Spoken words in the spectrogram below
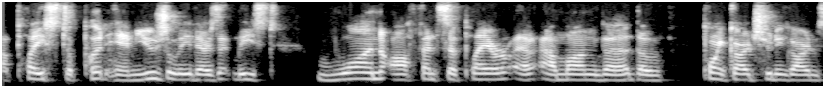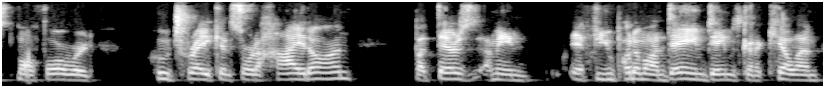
a place to put him. Usually, there's at least one offensive player among the the point guard, shooting guard, and small forward who Trae can sort of hide on. But there's, I mean, if you put him on Dame, Dame's going to kill him.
